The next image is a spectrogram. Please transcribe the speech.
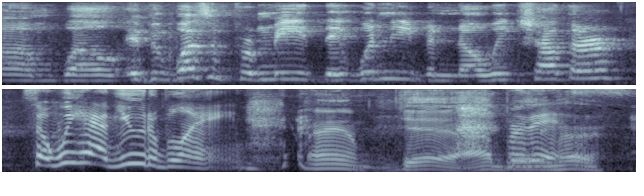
Um, well, if it wasn't for me, they wouldn't even know each other. So we have you to blame Bam. Yeah, I for blame her. this.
